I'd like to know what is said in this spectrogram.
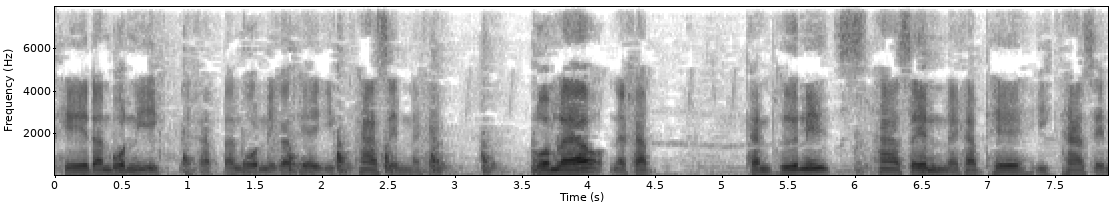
เทด้านบนนี้อีกนะครับ ด้านบนนี้ก็เทอีก5เซนนะครับ รวมแล้วนะครับ แผ่นพื้นนี้5เซนนะครับ เทอีก5เซน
